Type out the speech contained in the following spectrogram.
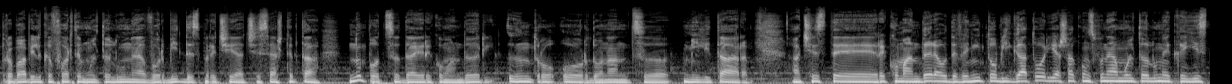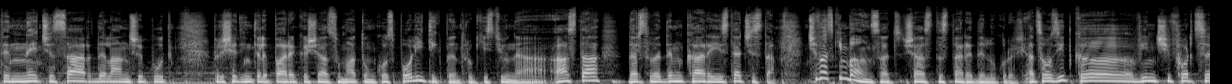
Probabil că foarte multă lume a vorbit despre ceea ce se aștepta. Nu pot să dai recomandări într-o ordonanță militară. Aceste recomandări au devenit obligatorii, așa cum spunea multă lume că este necesar de la început. Președintele pare că și-a asumat un cost politic pentru chestiunea asta dar să vedem care este acesta. Ce va schimba însă această stare de lucruri? Ați auzit că vin și forțe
